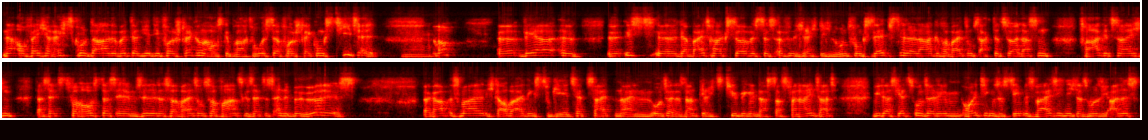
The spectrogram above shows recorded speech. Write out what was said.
na, auf welcher Rechtsgrundlage wird denn hier die Vollstreckung ausgebracht? Wo ist der Vollstreckungstitel? Mhm. Ja, wer äh, äh, ist der Beitragsservice des öffentlich-rechtlichen Rundfunks selbst in der Lage, Verwaltungsakte zu erlassen? Fragezeichen. Das setzt voraus, dass er im Sinne des Verwaltungsverfahrensgesetzes eine Behörde ist. Da gab es mal, ich glaube allerdings zu GEZ-Zeiten, ein Urteil des Landgerichts Tübingen, das das verneint hat. Wie das jetzt unter dem heutigen System ist, weiß ich nicht. Das muss ich alles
